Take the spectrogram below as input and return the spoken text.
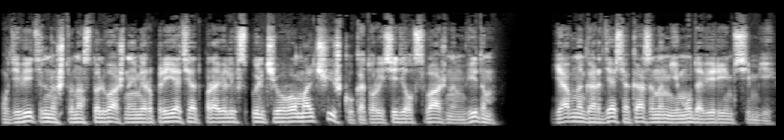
Удивительно, что на столь важное мероприятие отправили вспыльчивого мальчишку, который сидел с важным видом, явно гордясь оказанным ему доверием семьи.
